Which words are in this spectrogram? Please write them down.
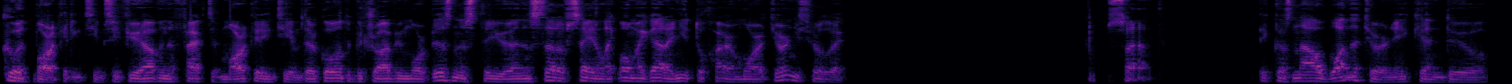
good marketing teams. If you have an effective marketing team, they're going to be driving more business to you. And instead of saying like, oh my God, I need to hire more attorneys, you're like, sad because now one attorney can do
